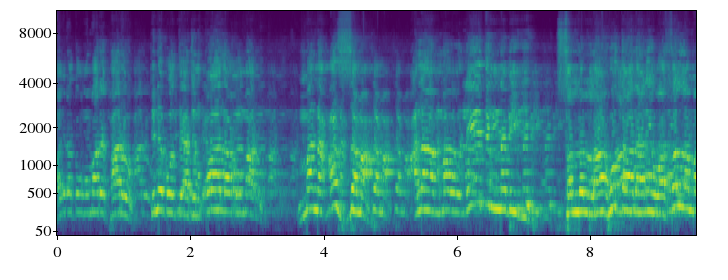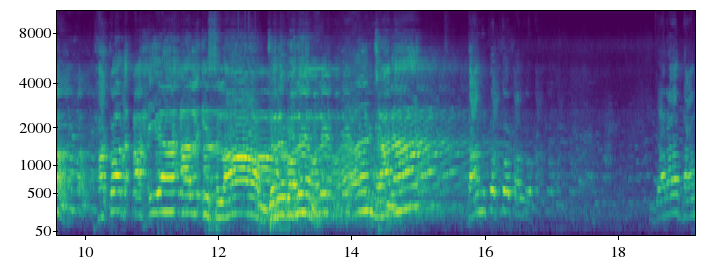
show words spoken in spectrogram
হযরত উমর ফারুক, তিনি বলতে আছেন, ক্বালা উমর, মান আযজামা আলা মাউলিদিন নবী সাল্লাল্লাহু তাআলা আলাইহি ওয়াসাল্লাম, ফাকাদ আহইয়া আল ইসলাম। জোরে বলেন। যারা দান করতেও পারল না, যারা দান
